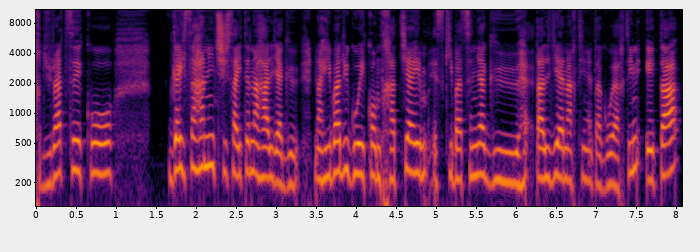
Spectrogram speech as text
arduratzeko, Gaiza hanitsi zaiten ahaliagu, nahi badu goe kontratia eskibatzen jagu taldian hartin eta goe hartin, eta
